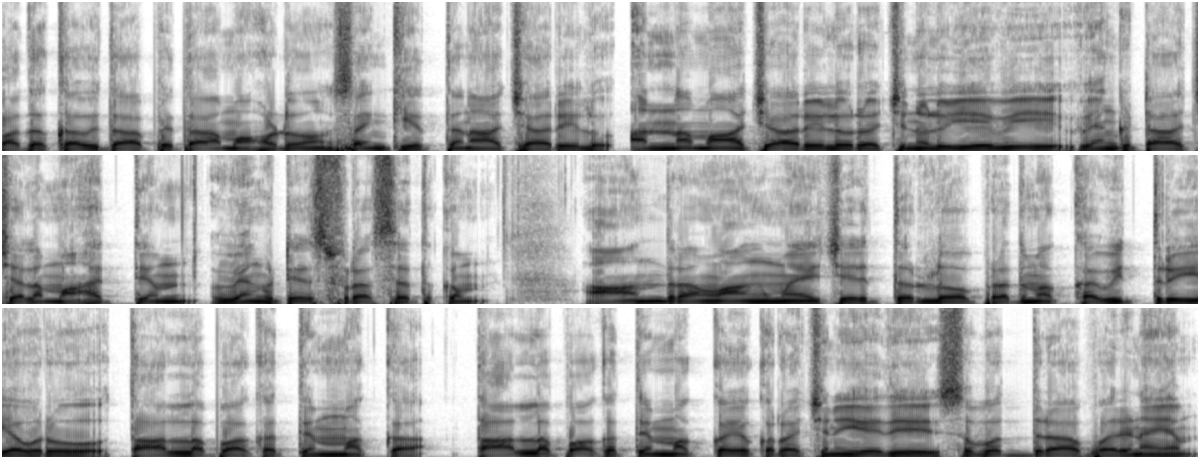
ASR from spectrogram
పద కవిత పితామహుడు సంకీర్తనాచార్యులు. అన్నమాచార్యులు రచనలు ఏవి? వెంకటాచల మహత్యం వెంకటేశ్వర శతకం. ఆంధ్ర వాంగ్మయ చరిత్రలో ప్రథమ కవిత్రి ఎవరు? తాళ్ళపాక తిమ్మక్క. తాళ్ళపాక తిమ్మక్క యొక్క రచన ఏది? సుభద్ర పరిణయం.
